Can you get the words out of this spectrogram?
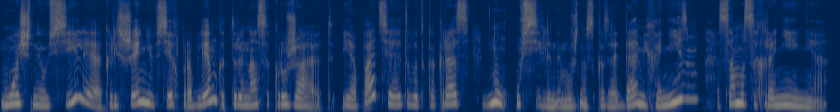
мощные усилия к решению всех проблем, которые нас окружают. И апатия — это вот как раз, ну, усиленный, можно сказать, да, механизм механизм самосохранения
